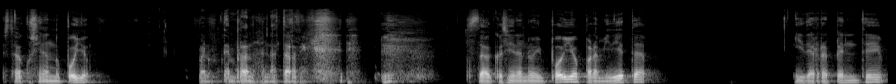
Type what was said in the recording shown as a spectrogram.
estaba cocinando pollo. Bueno, temprano, en la tarde. estaba cocinando mi pollo para mi dieta. Y de repente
